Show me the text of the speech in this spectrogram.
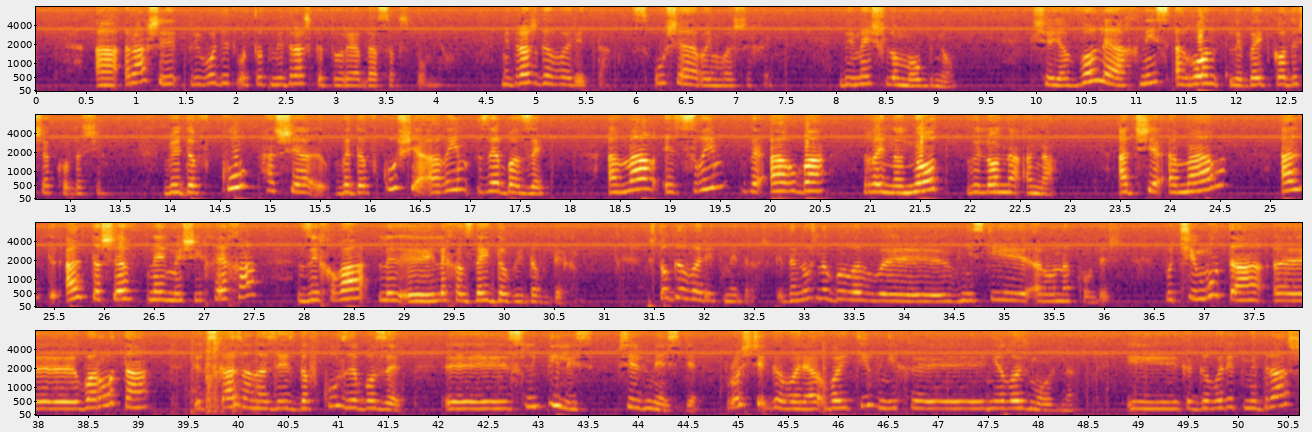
А Раши приводит вот тот мидраж, который Адаса вспомнил. Мидраж говорит так. с уши арим вашихем, בימי שלמה בנו, כשיבוא להכניס ארון לבית קודש הקודשים, ודפקו, השע... ודפקו שערים זה בזה. אמר עשרים וארבע רננות ולא נענה. עד שאמר אל, אל תשב פני משיחך Зихра лехаздей Давид Авдеха. Что говорит Мидраш? Когда нужно было внести Арона Кодыш, почему-то э, ворота, как сказано здесь, давкузе бозе, э, слепились все вместе. Проще говоря, войти в них э, невозможно. И, как говорит Мидраш,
